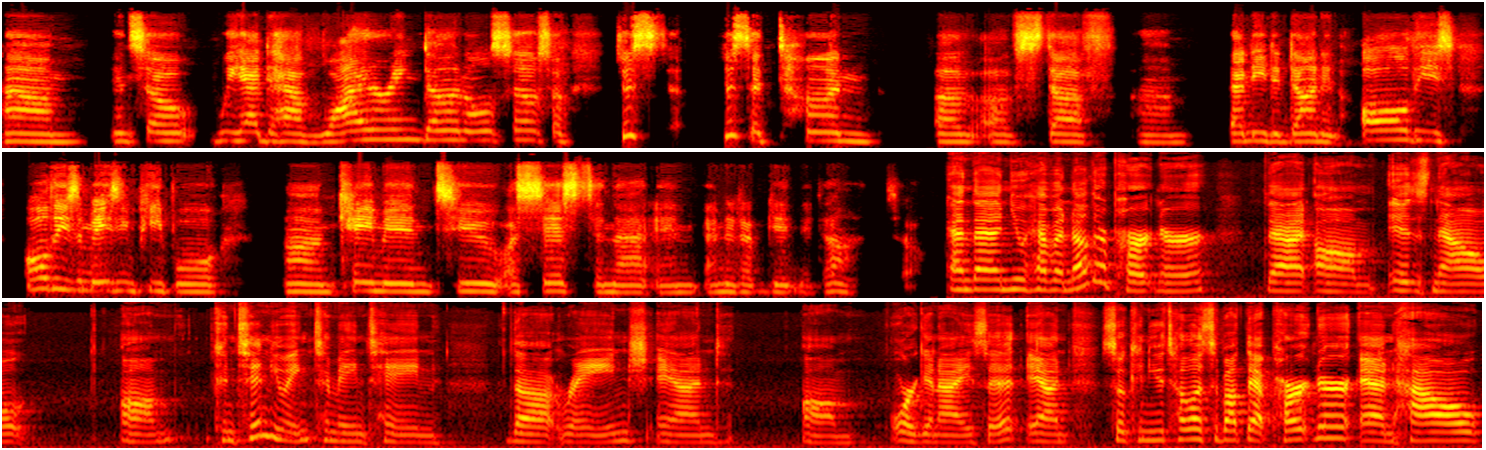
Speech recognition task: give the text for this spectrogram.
Um, and so we had to have wiring done also. So just, just a ton of, of stuff um, that needed done. And all these, all these amazing people um, came in to assist in that and ended up getting it done. So. And then you have another partner that um, is now um, continuing to maintain the range and um, organize it. And so, can you tell us about that partner and how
